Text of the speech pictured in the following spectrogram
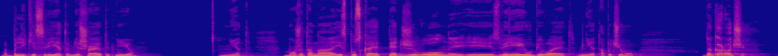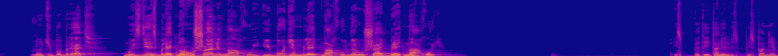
блики света мешают от нее. Нет. Может, она испускает 5G волны и зверей убивает? Нет. А почему? Да короче, ну типа, блядь, мы здесь, блядь, нарушали нахуй и будем, блядь, нахуй нарушать, блядь, нахуй. Это Италия или Испания?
